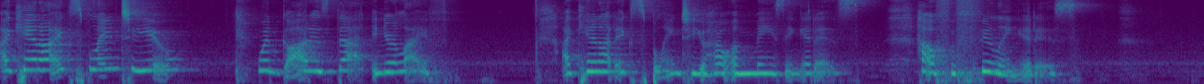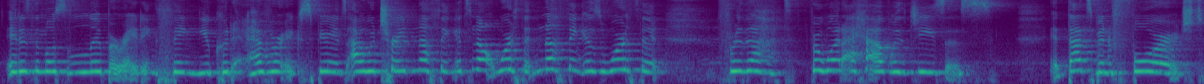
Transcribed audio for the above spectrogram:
I cannot explain to you when God is that in your life. I cannot explain to you how amazing it is, how fulfilling it is. It is the most liberating thing you could ever experience. I would trade nothing. It's not worth it. Nothing is worth it for that, for what I have with Jesus. It, that's been forged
